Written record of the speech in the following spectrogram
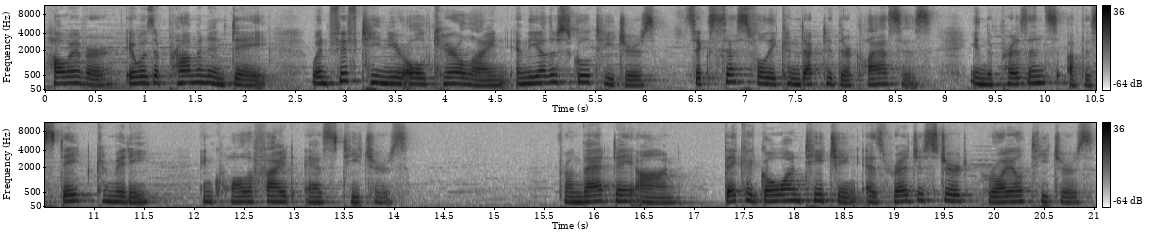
However, it was a prominent day when 15 year old Caroline and the other school teachers successfully conducted their classes in the presence of the state committee and qualified as teachers. From that day on, they could go on teaching as registered royal teachers.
